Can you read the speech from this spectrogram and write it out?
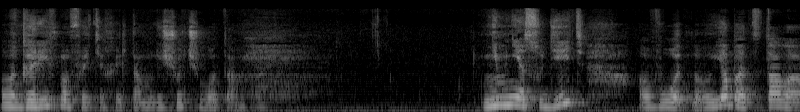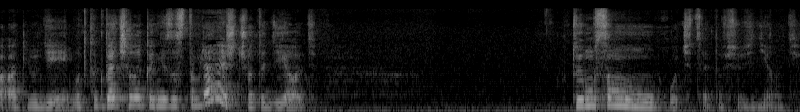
логарифмов этих или там или еще чего-то, не мне судить, вот, но я бы отстала от людей. Вот когда человека не заставляешь что-то делать, то ему самому хочется это все сделать.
